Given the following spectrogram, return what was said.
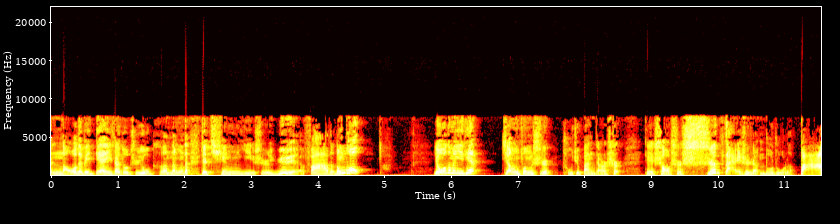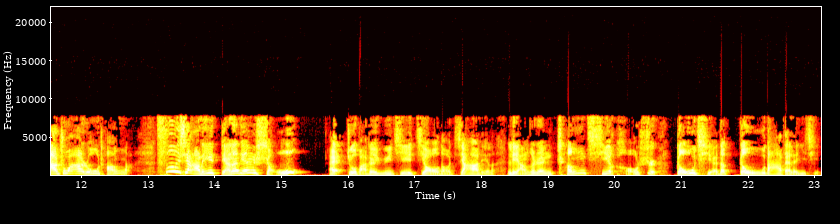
脑袋被电一下都是有可能的。这情谊是越发的浓厚。有这么一天，江逢时出去办点事这邵氏实在是忍不住了，把抓柔肠啊，私下里点了点手。哎，就把这于吉叫到家里了，两个人成其好事，苟且的勾搭在了一起。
